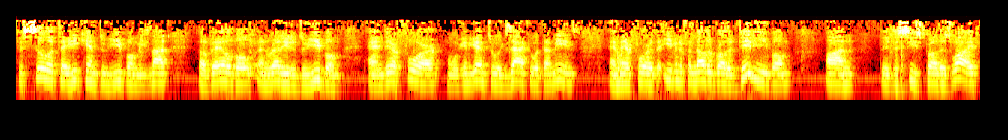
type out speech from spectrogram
facilitate, he can't do yibam, he's not available and ready to do yibam, and therefore, and we're going to get into exactly what that means, and therefore, the, even if another brother did yibam on the deceased brother's wife,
